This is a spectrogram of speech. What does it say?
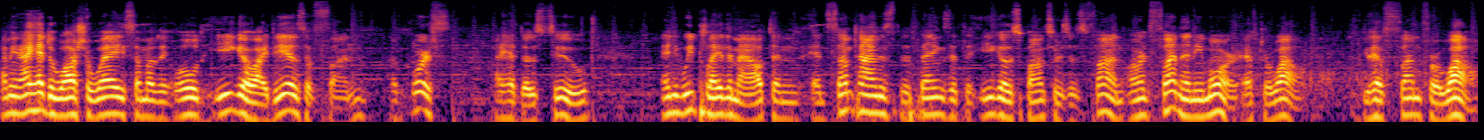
I mean, I had to wash away some of the old ego ideas of fun. Of course, I had those too and we play them out and and sometimes the things that the ego sponsors as fun aren't fun anymore after a while. You have fun for a while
